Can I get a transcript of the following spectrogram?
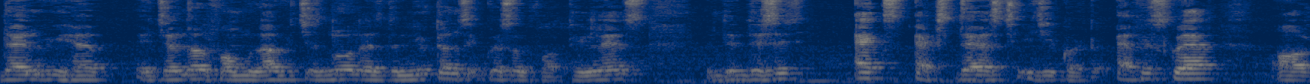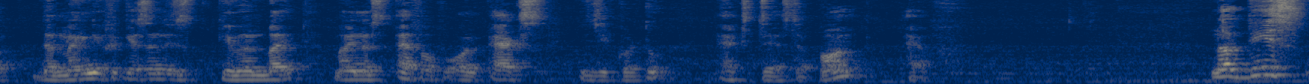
then we have a general formula which is known as the Newton's equation for thin lens this is x x dashed is equal to f square or the magnification is given by minus f upon x is equal to x dashed upon f. Now these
